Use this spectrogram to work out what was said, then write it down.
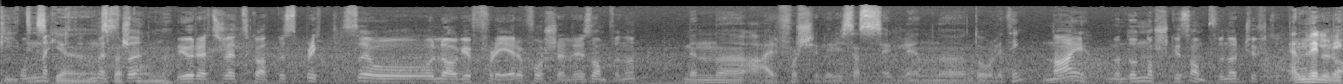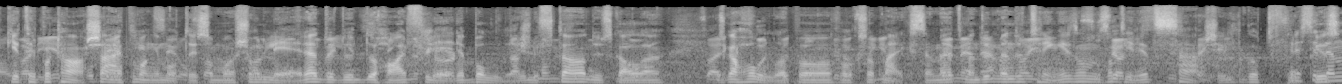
kritiske spørsmålene. spørsmålene. vil jo rett og slett skape splittelse og, og lage flere forskjeller i samfunnet. Men eh, er forskjeller i seg selv en eh, dårlig ting? Nei, men det norske samfunnet er tuftet på En vellykket reportasje er på mange måter som å sjonglere. Du, du, du har flere boller i lufta. Du skal, du skal holde på folks oppmerksomhet, men du, men du er trenger sånn, samtidig et særskilt godt fokus.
